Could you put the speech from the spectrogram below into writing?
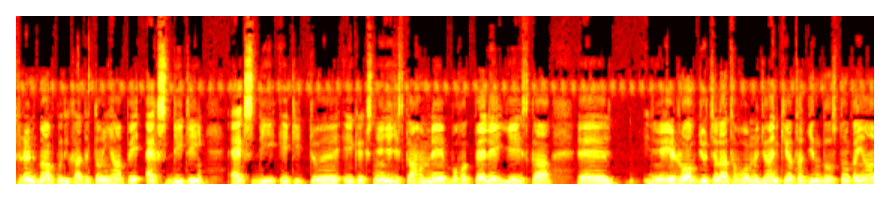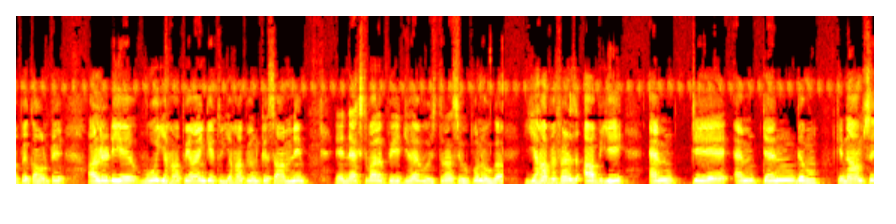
فرینڈ میں آپ کو دکھا دیتا ہوں، یہاں پہ X D T X D ایٹی ایک ایکسچینج ہے جس کا ہم نے بہت پہلے یہ اس کا اے ڈراپ جو چلا تھا وہ ہم نے جوائن کیا تھا۔ جن دوستوں کا یہاں پہ اکاؤنٹ ہے آلریڈی ہے، وہ یہاں پہ آئیں گے تو یہاں پہ ان کے سامنے نیکسٹ والا پیج جو ہے وہ اس طرح سے اوپن ہوگا۔ یہاں پہ فرینڈز اب یہ ایم ایم ٹینڈم کے نام سے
